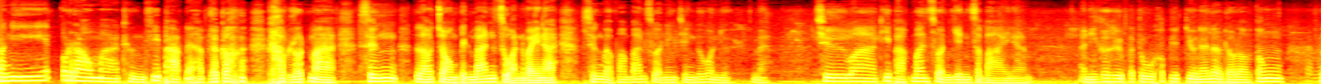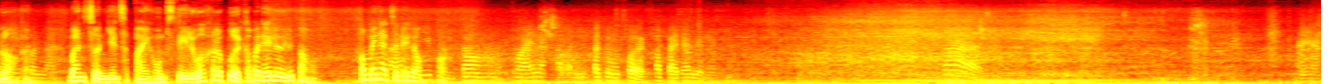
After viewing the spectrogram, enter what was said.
อนนี้เรามาถึงที่พักนะครับ แล้วก็ขับรถมา ซึ่งเราจองเป็นบ้านสวนไว้นะ ซึ่งแบบว่าบ้านสวนจริงๆทุกคนอยู่เห็นไหมชื่อว่าที่พักบ้านสวนเย็นสบายนะครับ อันนี้ก็คือประตูเขาปิดอยู่นะเลยเดี๋ยวเราต้องรอกันบ้านสวนเย็นสบายโฮมสเตย์หรือว่าเขาเปิดเข้าไปได้เลยหรือเปล่าเขาไม่น่าจะได้ล็อกที่ผมต้องไว้นะครับอันนี้ประตูเปิดเข้าไปได้เลยนะครับถ้าไหนอะ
